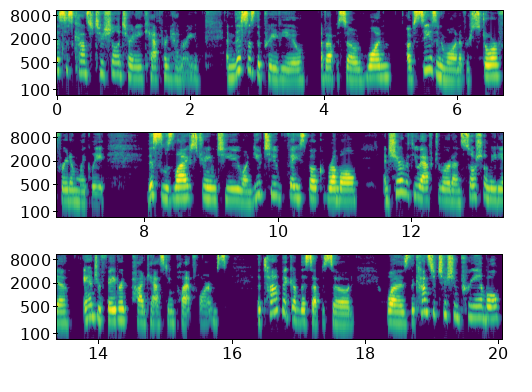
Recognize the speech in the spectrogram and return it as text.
This is constitutional attorney Catherine Henry, and this is the preview of episode one of season one of Restore Freedom Weekly. This was live streamed to you on YouTube, Facebook, Rumble, and shared with you afterward on social media and your favorite podcasting platforms. The topic of this episode was the Constitution preamble,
